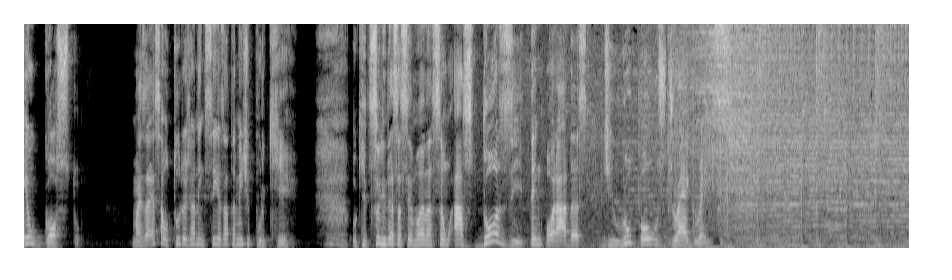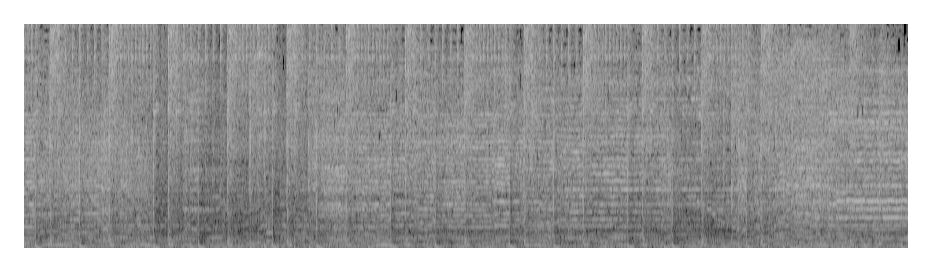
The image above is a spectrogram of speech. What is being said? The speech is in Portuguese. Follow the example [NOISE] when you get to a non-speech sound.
Eu gosto. Mas a essa altura eu já nem sei exatamente por quê. O Kitsune dessa semana são as 12 temporadas de RuPaul's Drag Race.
